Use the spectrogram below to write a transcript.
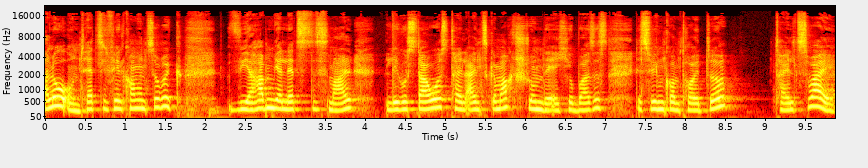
Hallo und herzlich willkommen zurück. Wir haben ja letztes Mal Lego Star Wars Teil 1 gemacht, Sturm der Echo-Basis. Deswegen kommt heute Teil 2.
